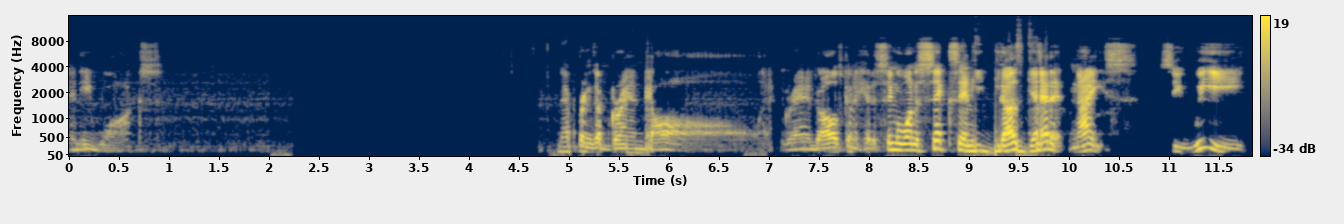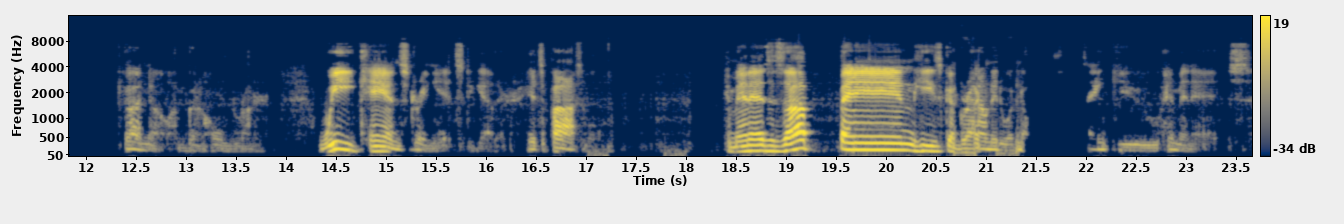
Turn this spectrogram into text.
And he walks. And that brings up Grandal. Grandal's going to hit a single one to six, and he does get it. Nice. See, we, uh, no, I'm going to hold the runner. We can string hits together. It's possible. Jimenez is up, and he's going to ground into a double. Thank you, Jimenez.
